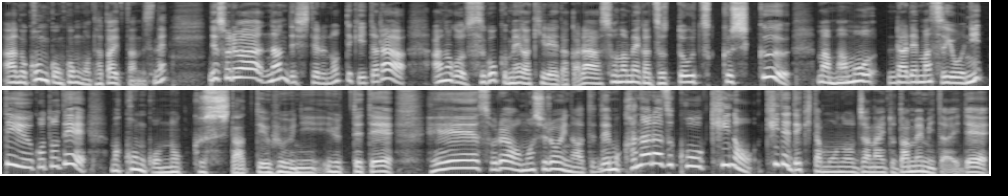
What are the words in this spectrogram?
あの、コンコンコンコン叩いてたんですね。で、それは何でしてるのって聞いたら、あの子すごく目が綺麗だから、その目がずっと美しく、まあ、守られますようにっていうことで、まあ、コンコンノックしたっていうふうに言ってて、へえ、それは面白いなって。でも必ずこう、木の、木でできたものじゃないとダメみたいで、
